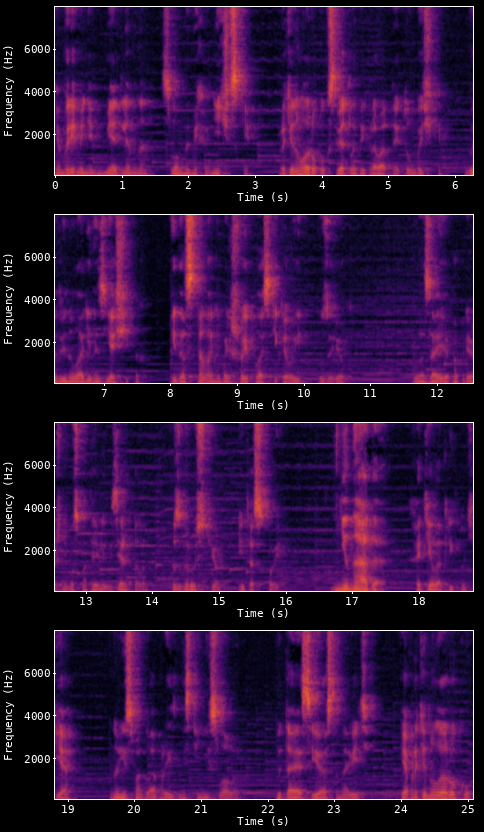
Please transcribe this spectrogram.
тем временем медленно, словно механически, протянула руку к светлой прикроватной тумбочке, выдвинула один из ящиков и достала небольшой пластиковый пузырек. Глаза ее по-прежнему смотрели в зеркало с грустью и тоской. «Не надо!» — хотела крикнуть я, но не смогла произнести ни слова. Пытаясь ее остановить, я протянула руку,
